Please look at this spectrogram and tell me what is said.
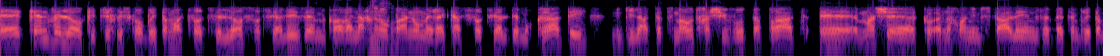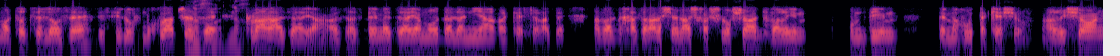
אה, כן ולא, כי צריך לזכור, ברית המועצות זה לא סוציאליזם, כבר אנחנו נכון. באנו מרקע סוציאל דמוקרטי, מגילת עצמאות, חשיבות הפרט, אה, מה שנכון עם סטלין ובעצם ברית המועצות זה לא זה, זה סילוף מוחלט של נכון, זה, נכון. כבר אז זה היה, אז, אז באמת זה היה מאוד על הנייר הקשר הזה. אבל בחזרה לשאלה שלך, שלושה דברים עומדים במהות הקשר. הראשון,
